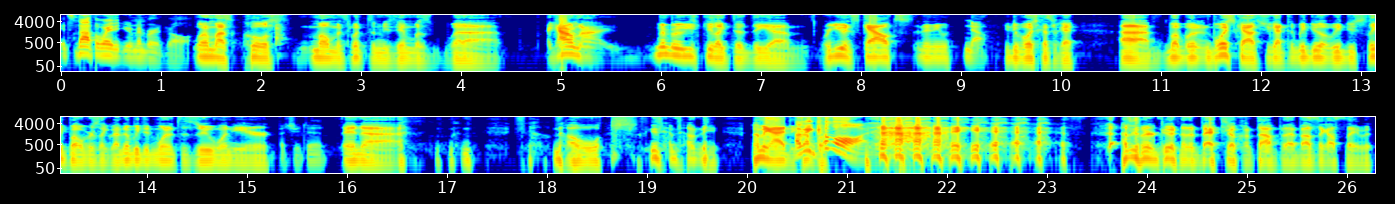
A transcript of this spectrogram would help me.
it's not the way that you remember it at all. one of my coolest moments with the museum was when uh like I don't know remember we used to do like the the um were you in scouts and any No. you do boy scouts okay uh but when in boy scouts you got to we do we do sleepovers like I know we did one at the zoo one year but you did and uh no you didn't have to help me I mean I had to I mean, come on. Yes. I was gonna do another bad joke on top of that but I was like I'll save it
